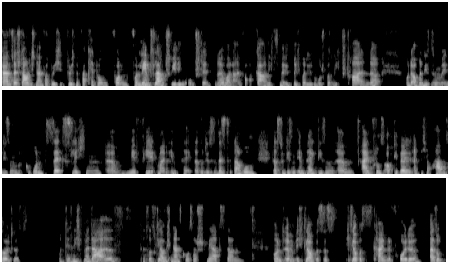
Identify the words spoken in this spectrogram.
ganz erstaunlich, ne? einfach durch, durch eine Verkettung von, von lebenslang schwierigen Umständen, ne? weil einfach gar nichts mehr übrig von diesem ursprünglichen Strahlen. Ne? Und auch in diesem, in diesem grundsätzlichen, ähm, mir fehlt mein Impact, also dieses Wissen darum, dass du diesen Impact, diesen ähm, Einfluss auf die Welt eigentlich auch haben solltest und der nicht mehr da ist, das ist, glaube ich, ein ganz großer Schmerz dann. Und ähm, ich glaube, es ist ich glaube, es ist keine Freude. Also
